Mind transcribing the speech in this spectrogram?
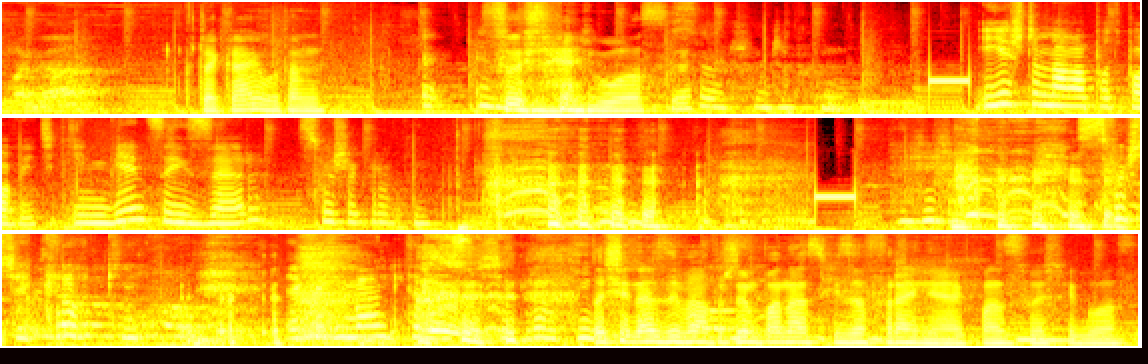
Uwaga. Poczekaj, bo tam słyszę głosy. I jeszcze mała podpowiedź. Im więcej zer, słyszę kroki. słyszę kroki. Jakaś mantra, słyszę kroki. To się nazywa, proszę pana, schizofrenia, jak pan słyszy głosy.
